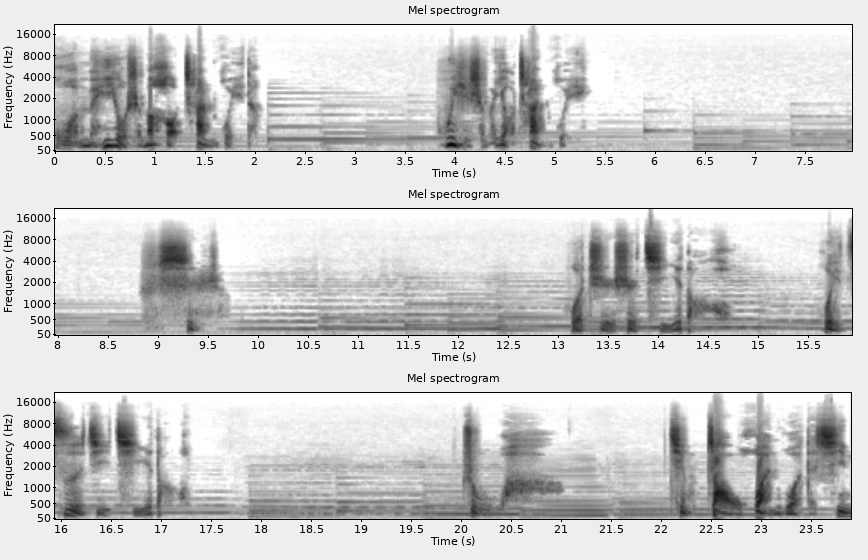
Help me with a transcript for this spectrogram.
我没有什么好忏悔的。为什么要忏悔？是啊，我只是祈祷，为自己祈祷。主啊！请召唤我的心，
